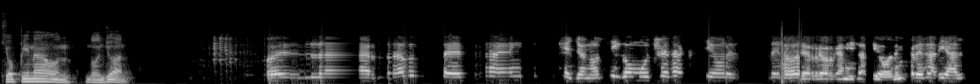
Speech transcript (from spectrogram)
¿Qué opina don, don Joan? Pues la verdad, ustedes saben que yo no sigo mucho esas acciones de, de reorganización empresarial.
